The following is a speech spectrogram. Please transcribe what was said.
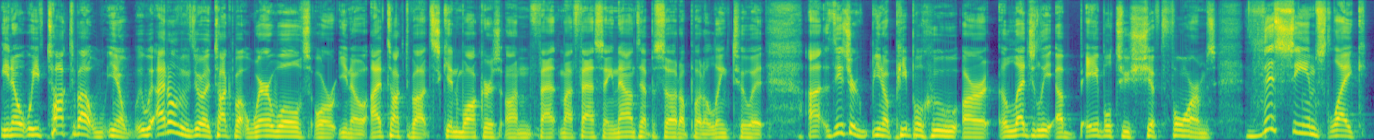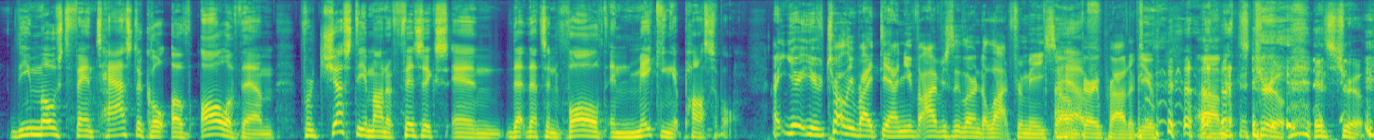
you know, we've talked about, you know, I don't think we've really talked about werewolves or, you know, I've talked about skinwalkers on fa- my Fascinating Nouns episode. I'll put a link to it. Uh, these are, you know, people who are allegedly uh, able to shift forms. This seems like the most fantastical of all of them for just the amount of physics and that, that's involved in making it possible. Uh, You, you're totally right, Dan. You've obviously learned a lot from me, so I I'm very proud of you. Um, It's true. it's true.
